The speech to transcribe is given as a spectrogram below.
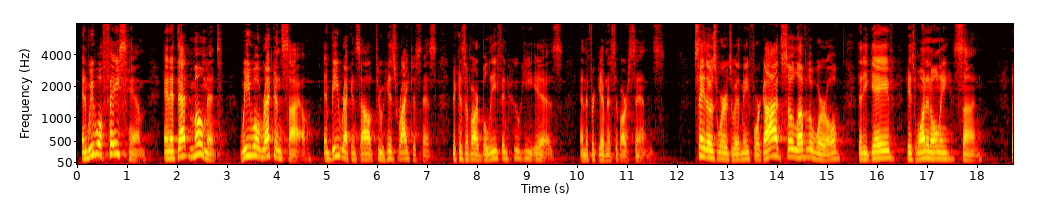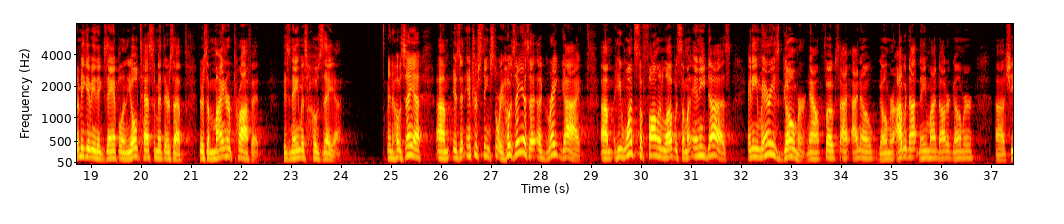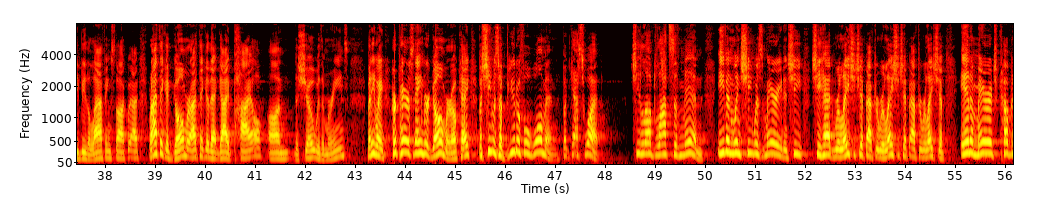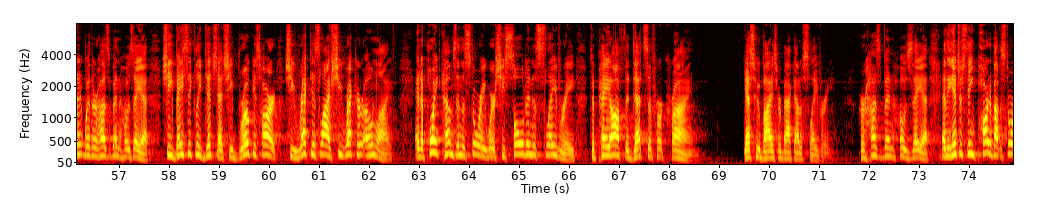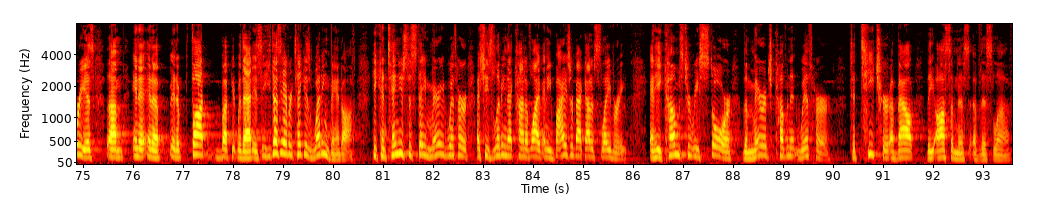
and we will face him. And at that moment, we will reconcile and be reconciled through his righteousness because of our belief in who he is and the forgiveness of our sins. Say those words with me. For God so loved the world that he gave his one and only Son. Let me give you an example. In the Old Testament, there's a, there's a minor prophet. His name is Hosea. And Hosea um, is an interesting story. Hosea is a, a great guy. Um, he wants to fall in love with someone, and he does and he marries Gomer. Now, folks, I, I know Gomer. I would not name my daughter Gomer. Uh, she'd be the laughing stock. When I think of Gomer, I think of that guy Pyle on the show with the Marines. But anyway, her parents named her Gomer, okay? But she was a beautiful woman. But guess what? She loved lots of men. Even when she was married and she, she had relationship after relationship after relationship in a marriage covenant with her husband, Hosea, she basically ditched that. She broke his heart. She wrecked his life. She wrecked her own life. And a point comes in the story where she's sold into slavery to pay off the debts of her crime. Guess who buys her back out of slavery? Her husband Hosea. And the interesting part about the story is, um, in, a, in, a, in a thought bucket with that, is he doesn't ever take his wedding band off. He continues to stay married with her as she's living that kind of life, and he buys her back out of slavery. And he comes to restore the marriage covenant with her to teach her about the awesomeness of this love.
